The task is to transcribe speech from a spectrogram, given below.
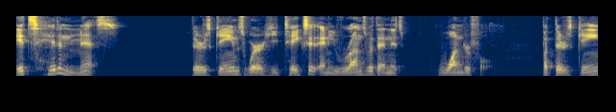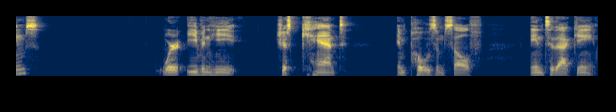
it's hit and miss. There's games where he takes it and he runs with it and it's wonderful. But there's games where even he just can't impose himself into that game.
